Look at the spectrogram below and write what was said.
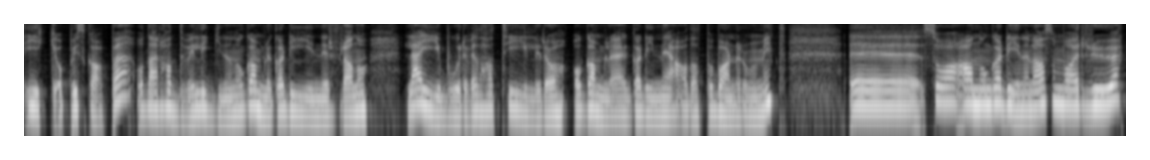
gikk opp i skapet, og der hadde vi liggende noen gamle gardiner fra noe leiebord vi hadde hatt tidligere, og, og gamle gardiner jeg hadde hatt på barnerommet mitt. Eh, så av noen gardiner da som var rød,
